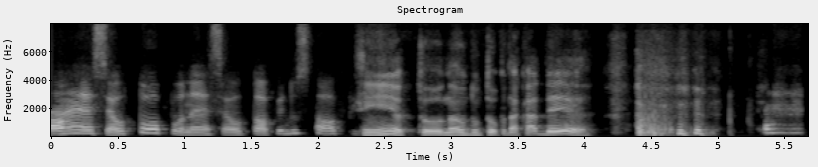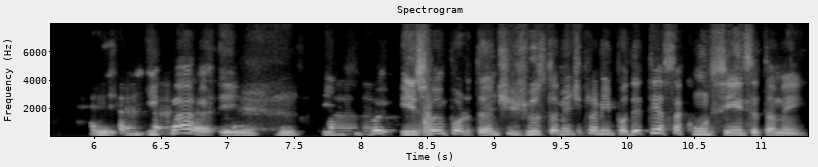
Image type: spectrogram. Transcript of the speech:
Ah, esse é o topo, né? Esse é o top dos tops. Sim, eu tô no, no topo da cadeia. E, e cara, e, e, isso, foi, isso, foi, importante justamente para mim poder ter essa consciência também,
